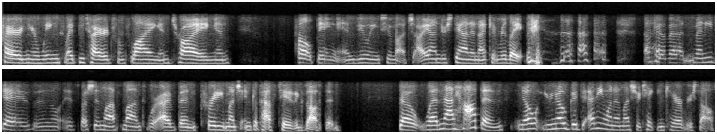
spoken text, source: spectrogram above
tired and your wings might be tired from flying and trying and helping and doing too much. I understand and I can relate. I have had many days, especially in last month, where I've been pretty much incapacitated, exhausted. So when that happens, no, you're no good to anyone unless you're taking care of yourself.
